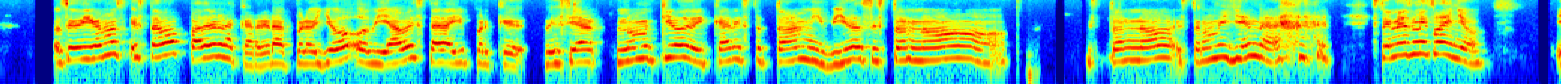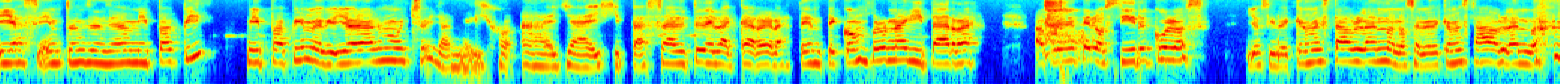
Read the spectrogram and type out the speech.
o sea, digamos, estaba padre la carrera, pero yo odiaba estar ahí porque decía, no me quiero dedicar esto toda mi vida, esto no, esto no, esto no me llena, esto no es mi sueño. Y así, entonces ya mi papi, mi papi me vio llorar mucho y ya me dijo, ay, ya, hijita, salte de la carrera, te compro una guitarra, apréndete los círculos. Yo así, ¿de qué me está hablando? No sabía de qué me estaba hablando.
